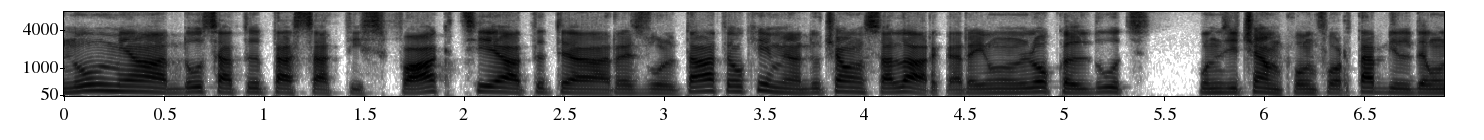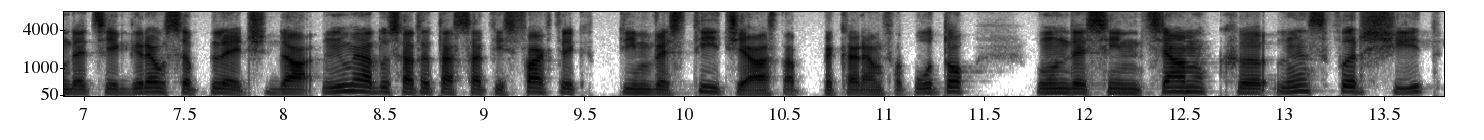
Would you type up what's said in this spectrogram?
nu mi-a adus atâta satisfacție, atâtea rezultate. Ok, mi-aducea un salar, care e un local duț cum ziceam, confortabil de unde ți-e greu să pleci, dar nu mi-a adus atâta satisfacție cât investiția asta pe care am făcut-o, unde simțeam că, în sfârșit,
